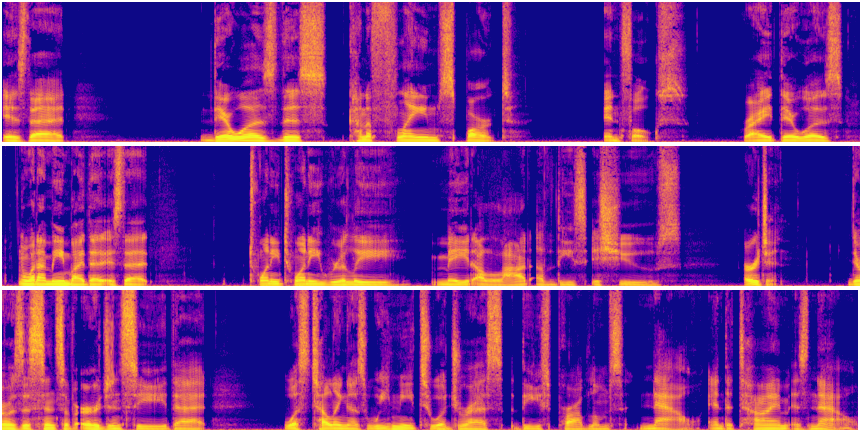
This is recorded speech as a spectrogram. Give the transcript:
is that there was this kind of flame sparked in folks, right? There was, and what I mean by that is that 2020 really made a lot of these issues urgent. There was a sense of urgency that was telling us we need to address these problems now, and the time is now.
